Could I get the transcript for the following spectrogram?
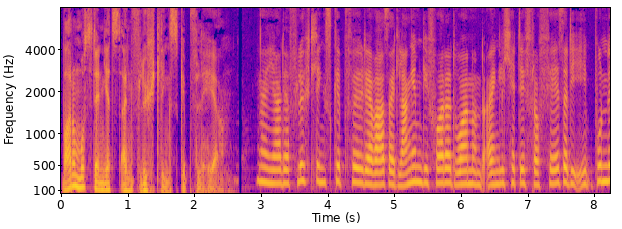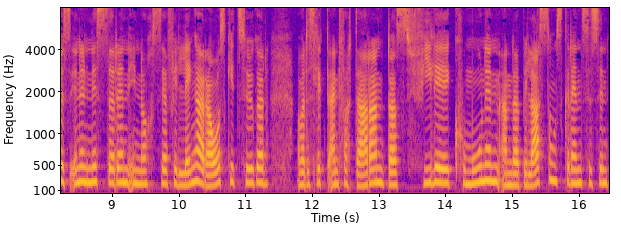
Warum musste denn jetzt ein Flüchtlingsgipfel her? Naja, der Flüchtlingsgipfel, der war seit langem gefordert worden und eigentlich hätte Frau Faeser, die Bundesinnenministerin, ihn noch sehr viel länger rausgezögert. Aber das liegt einfach daran, dass viele Kommunen an der Belastungsgrenze sind.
